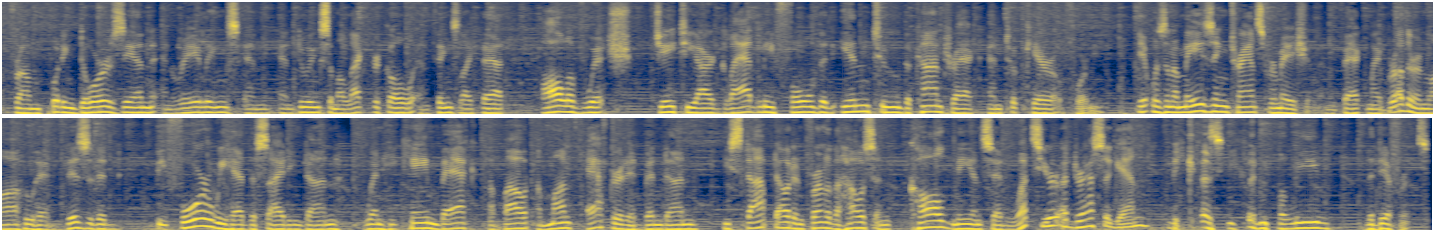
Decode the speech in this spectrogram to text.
from putting doors in and railings and, and doing some electrical and things like that, all of which JTR gladly folded into the contract and took care of for me. It was an amazing transformation. In fact, my brother in law, who had visited before we had the siding done, when he came back about a month after it had been done, he stopped out in front of the house and called me and said, What's your address again? Because he couldn't believe the difference.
